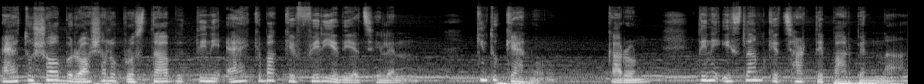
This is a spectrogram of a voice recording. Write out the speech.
এত সব রসালো প্রস্তাব তিনি এক বাক্যে ফিরিয়ে দিয়েছিলেন। কিন্তু কেন? কারণ তিনি ইসলামকে ছাড়তে পারবেন না।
